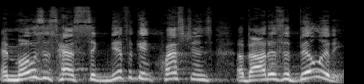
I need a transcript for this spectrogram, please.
And Moses has significant questions about his ability.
